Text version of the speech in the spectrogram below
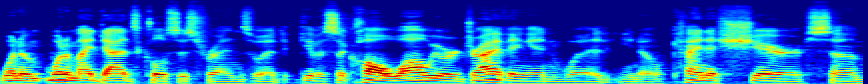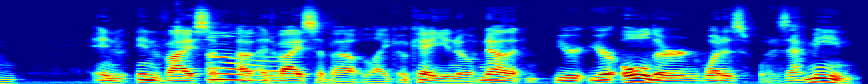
one of one of my dad's closest friends would give us a call while we were driving and would you know kind of share some in, advice uh, advice about like okay you know now that you're you're older what is what does that mean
